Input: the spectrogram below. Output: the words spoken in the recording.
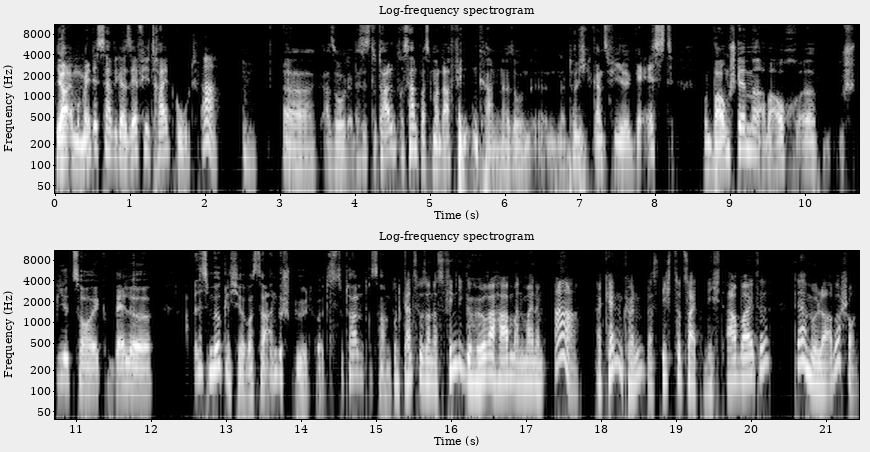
Ja, im Moment ist da wieder sehr viel Treibgut. Ah, Äh, also das ist total interessant, was man da finden kann. Also äh, natürlich ganz viel Geäst und Baumstämme, aber auch äh, Spielzeug, Bälle, alles Mögliche, was da angespült wird. Das ist total interessant. und ganz besonders findige Hörer haben an meinem A erkennen können, dass ich zurzeit nicht arbeite, der Herr Müller aber schon.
